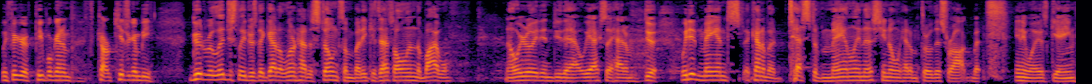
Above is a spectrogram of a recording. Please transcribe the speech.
We figure if people are going to, our kids are going to be good religious leaders, they got to learn how to stone somebody because that's all in the Bible. No, we really didn't do that. We actually had them do it. We did man, kind of a test of manliness. You know, we had them throw this rock, but anyway, it's game.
